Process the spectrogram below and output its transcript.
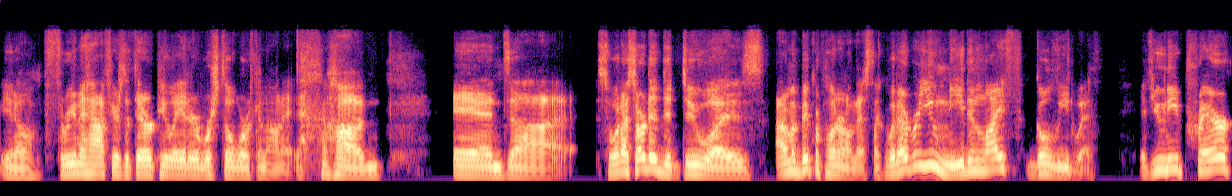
you know, three and a half years of therapy later, we're still working on it. um, and uh, so what I started to do was I'm a big proponent on this. Like whatever you need in life, go lead with. If you need prayer,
